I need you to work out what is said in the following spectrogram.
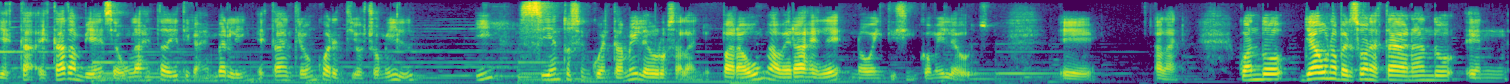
y está, está también, según las estadísticas en Berlín, está entre un 48 mil y 150 mil euros al año, para un averaje de 95 mil euros eh, al año. Cuando ya una persona está ganando en,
